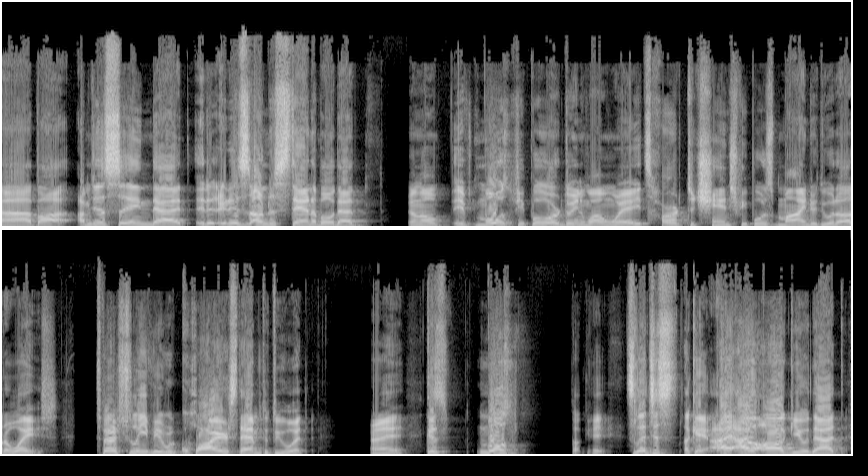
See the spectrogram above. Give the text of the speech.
Uh, but I'm just saying that it, it is understandable that you know if most people are doing one way, it's hard to change people's mind to do it other ways, especially if it requires them to do it, right? Because most okay, so let's just okay. I I'll argue that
